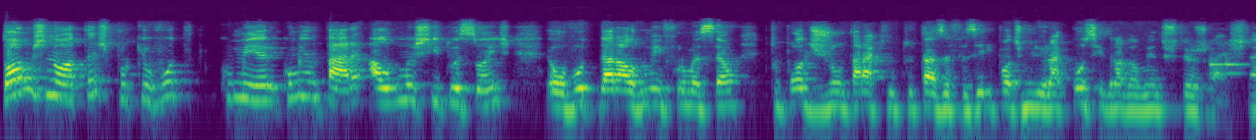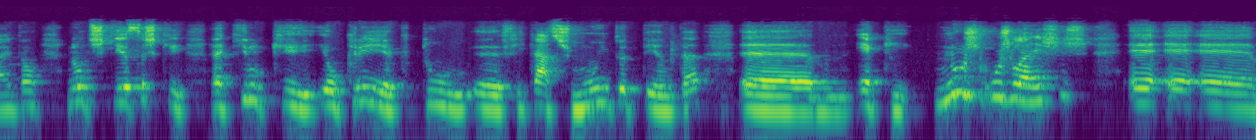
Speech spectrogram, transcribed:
Tomes notas, porque eu vou-te comer, comentar algumas situações, ou vou-te dar alguma informação que tu podes juntar àquilo que tu estás a fazer e podes melhorar consideravelmente os teus lanches. Tá? Então, não te esqueças que aquilo que eu queria que tu uh, ficasses muito atenta uh, é que nos os lanches é, é,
